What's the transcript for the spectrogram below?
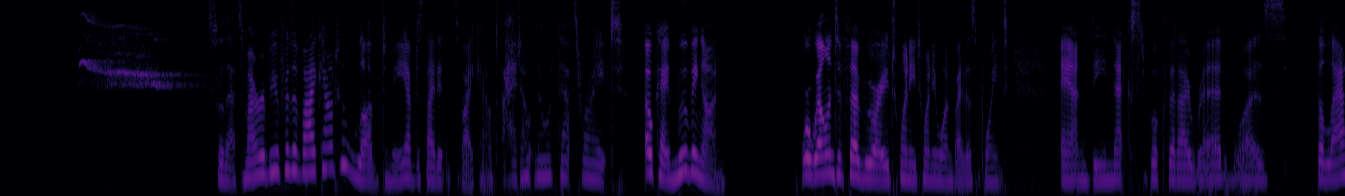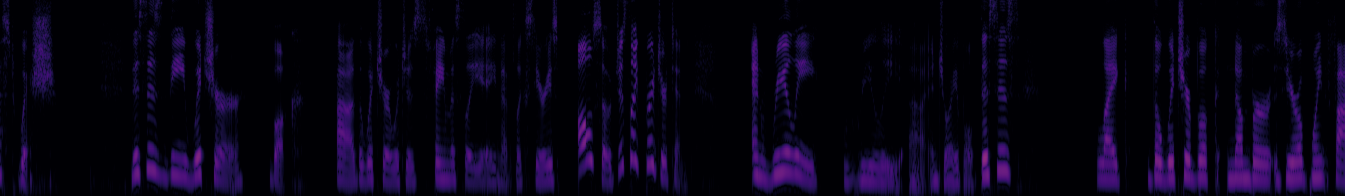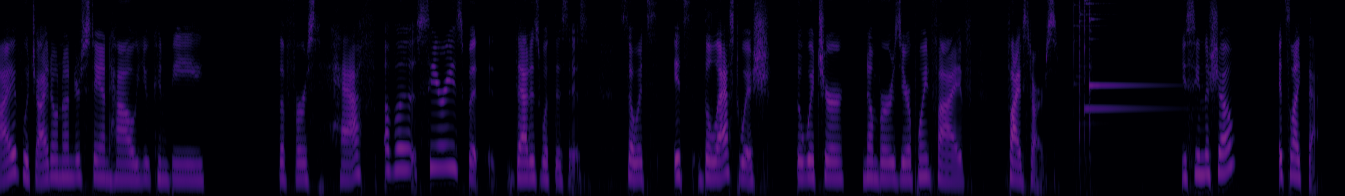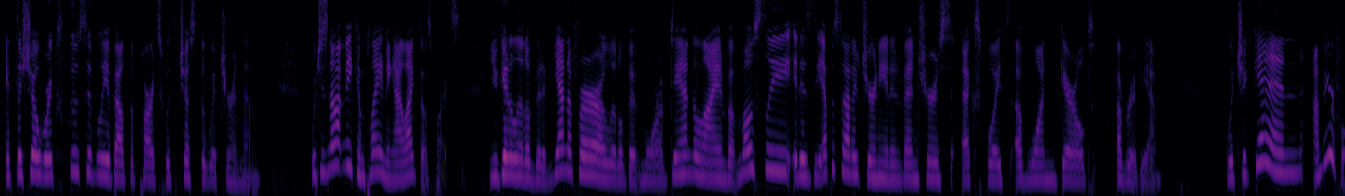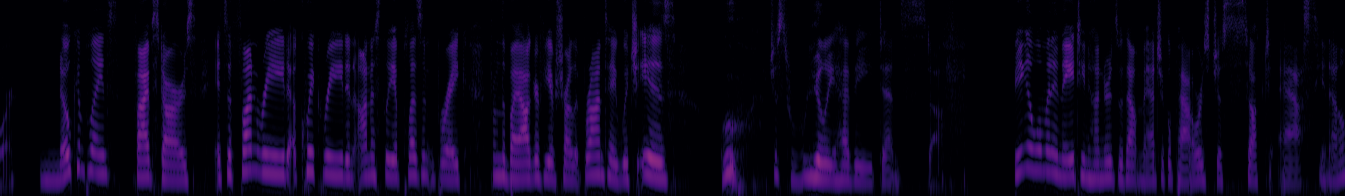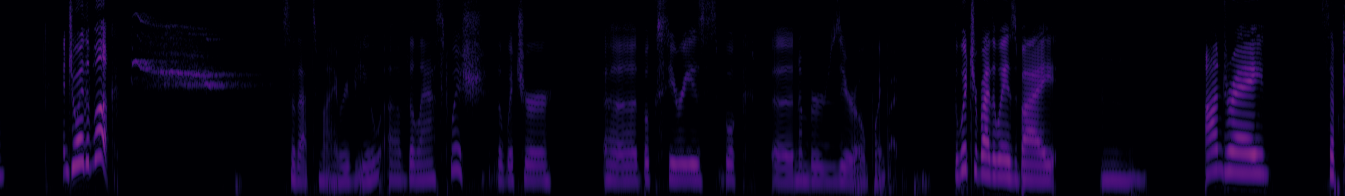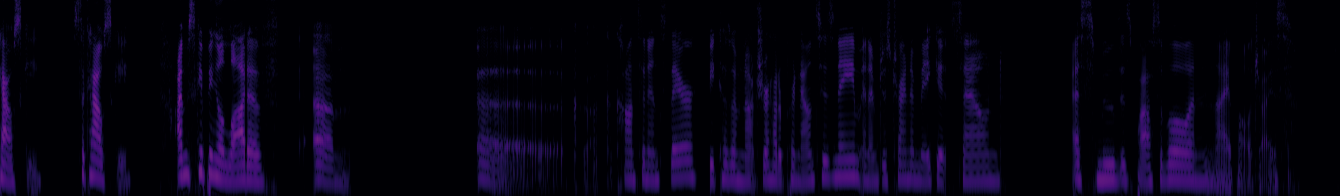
So that's my review for the Viscount Who Loved Me. I've decided it's Viscount. I don't know if that's right. Okay, moving on. We're well into February 2021 by this point, and the next book that I read was The Last Wish. This is the Witcher book uh, The Witcher, which is famously a Netflix series, also just like Bridgerton, and really, really uh, enjoyable. This is like the Witcher book number 0.5, which I don't understand how you can be the first half of a series, but that is what this is. So it's it's The Last Wish, The Witcher, number 0.5, 5 stars. You seen the show? It's like that. If the show were exclusively about the parts with just The Witcher in them, which is not me complaining, I like those parts. You get a little bit of Yennefer, a little bit more of Dandelion, but mostly it is the episodic journey and adventures exploits of one Geralt of Rivia, which again, I'm here for. No complaints, five stars. It's a fun read, a quick read, and honestly a pleasant break from the biography of Charlotte Bronte, which is whew, just really heavy, dense stuff. Being a woman in the 1800s without magical powers just sucked ass, you know? Enjoy the book! So that's my review of The Last Wish, The Witcher uh, book series, book uh, number 0.5. The Witcher, by the way, is by mm, Andrei Sapkowski. Sapkowski. I'm skipping a lot of um, uh, c- consonants there because I'm not sure how to pronounce his name, and I'm just trying to make it sound as smooth as possible, and I apologize.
